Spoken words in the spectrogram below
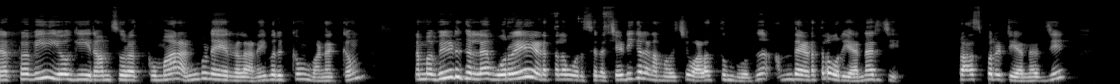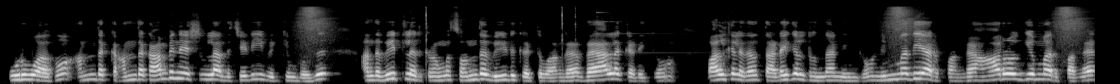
நற்பவி யோகி ராம் சூரத்குமார் அன்பு நேயர்கள் அனைவருக்கும் வணக்கம். நம்ம வீடுகளில் ஒரே இடத்துல ஒரு சில செடிகளை நம்ம வச்சு வளர்த்தும் போது அந்த இடத்துல ஒரு எனர்ஜி ப்ராஸ்பரிட்டி எனர்ஜி உருவாகும். அந்த க- அந்த காம்பினேஷனில் அந்த செடியை வைக்கும்போது அந்த வீட்டில் இருக்கிறவங்க சொந்த வீடு கட்டுவாங்க வேலை கிடைக்கும் வாழ்க்கையில் ஏதாவது தடைகள் இருந்தால் நீங்கும் நிம்மதியாக இருப்பாங்க ஆரோக்கியமாக இருப்பாங்க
